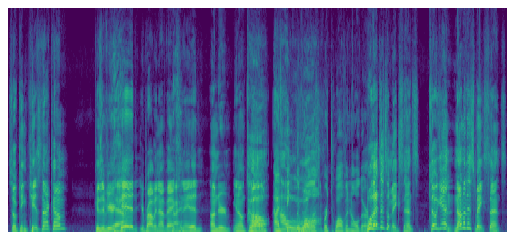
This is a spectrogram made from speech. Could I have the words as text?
so can kids not come? Because if you're Yeah. a kid, you're probably not vaccinated under you know twelve. How, I how think the rule is for 12 and older. Well, that doesn't make sense. So again, none of this makes sense.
